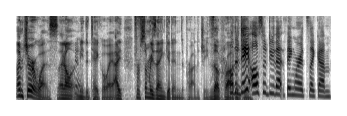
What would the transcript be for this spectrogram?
I'm sure it was. I don't Yeah. mean to take away. I for some reason I didn't get into Prodigy. The Prodigy. Well, did they also do that thing where it's like, um,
